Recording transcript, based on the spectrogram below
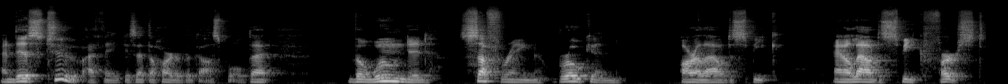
And this, too, I think, is at the heart of the gospel that the wounded, suffering, broken are allowed to speak and allowed to speak first.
